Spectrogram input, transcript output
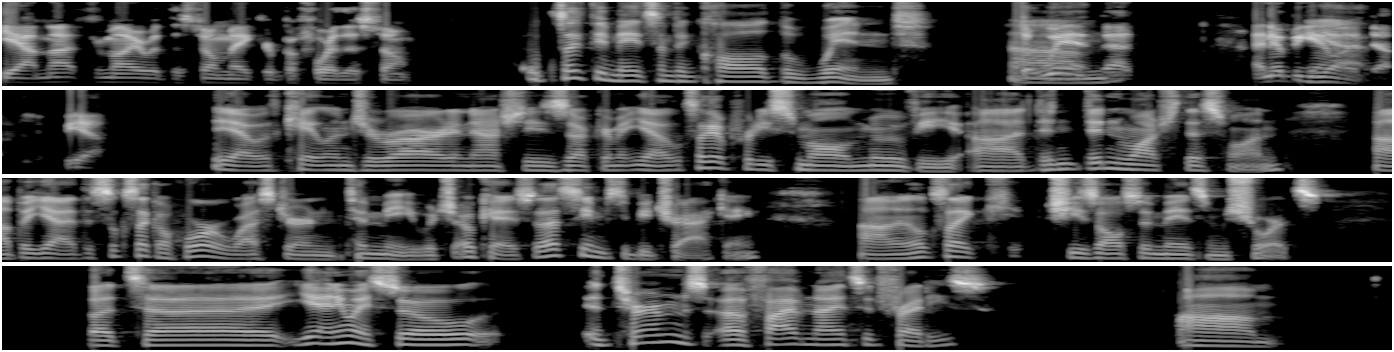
yeah, I'm not familiar with this filmmaker before this film. Looks like they made something called The Wind. The Um, Wind that I know began yeah. with W. Yeah, Yeah, with Caitlin Gerard and Ashley Zuckerman. Yeah, it looks like a pretty small movie. Uh, didn't didn't watch this one, uh, but yeah, this looks like a horror western to me. Which okay, so that seems to be tracking. Um, it looks like she's also made some shorts. But uh, yeah, anyway, so in terms of Five Nights at Freddy's, um,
